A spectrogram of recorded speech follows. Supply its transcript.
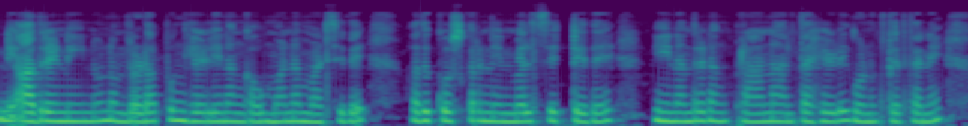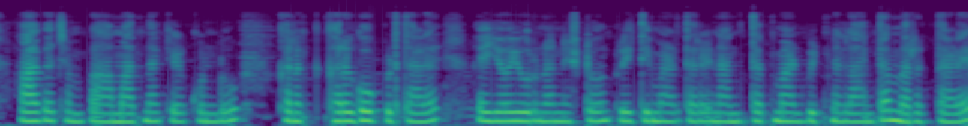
ನೀ, ಆದರೆ ನೀನು ನಮ್ಮ ದೊಡ್ಡಪ್ಪಂಗೆ ಹೇಳಿ ನಂಗೆ ಅವಮಾನ ಮಾಡಿಸಿದೆ. ಅದಕ್ಕೋಸ್ಕರ ನಿನ್ನ ಮೇಲೆ ಸಿಟ್ಟಿದೆ. ನೀನಂದರೆ ನಂಗೆ ಪ್ರಾಣ ಅಂತ ಹೇಳಿ ಗುಣುಗ್ತಿರ್ತಾನೆ. ಆಗ ಚಂಪಾ ಆ ಮಾತನ್ನ ಕೇಳಿಕೊಂಡು ಕರ, ಕರಗೋಗ್ಬಿಡ್ತಾಳೆ. ಅಯ್ಯೋ, ಇವರು ನನ್ನ ಎಷ್ಟೊಂದು ಪ್ರೀತಿ ಮಾಡ್ತಾರೆ. ನಾನು ತಪ್ಪು ಮಾಡಿಬಿಟ್ನಲ್ಲ ಅಂತ ಮರಗ್ತಾಳೆ.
